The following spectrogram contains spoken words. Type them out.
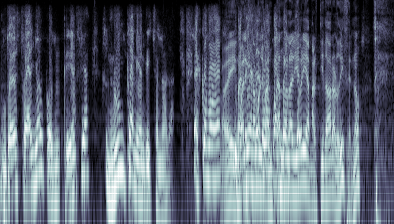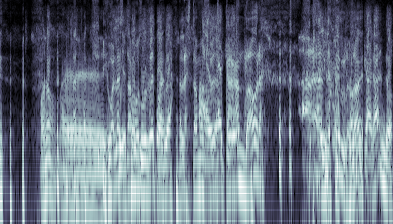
en todos estos años, por mi experiencia, nunca me han dicho nada. Es como. igual estamos levantando la liebre y a partir de ahora lo dicen, ¿no? Bueno, eh, igual la estamos, la, estamos cagando ahora. Al decirlo, ¿sabes? Cagando.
